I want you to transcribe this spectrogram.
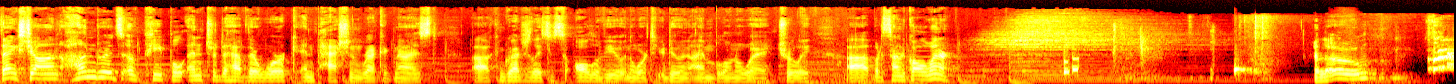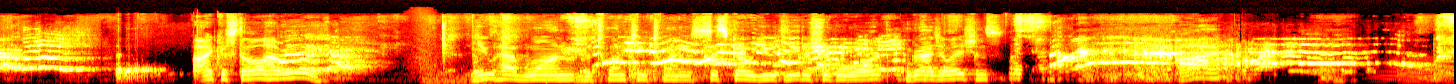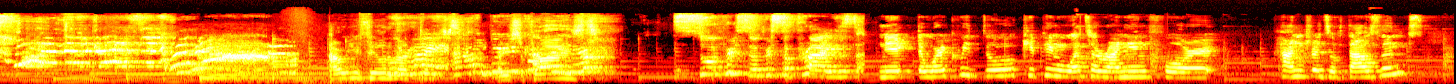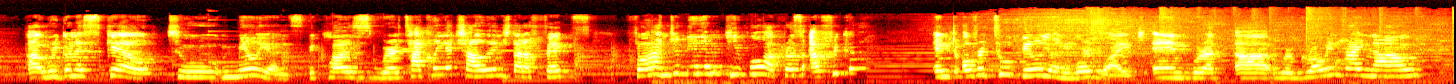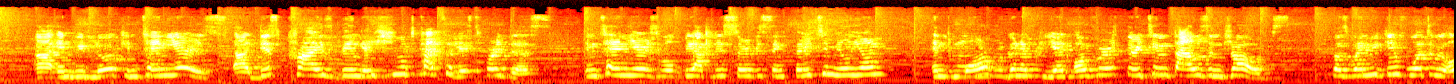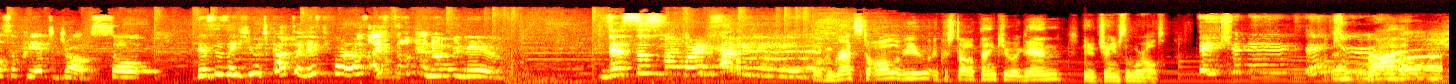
Thanks, John. Hundreds of people entered to have their work and passion recognized. Uh, congratulations to all of you and the work that you're doing. I am blown away, truly. Uh, but it's time to call a winner. Hello. Hi, Christelle. How are you? You have won the 2020 Cisco Youth Leadership Award. Congratulations. How are you feeling about Right, this? I'm Are you surprised? Super, super surprised. Nick, the work we do, keeping water running for hundreds of thousands, uh, we're gonna scale to millions because we're tackling a challenge that affects 400 million people across Africa and over 2 billion worldwide. And we're at, uh, we're growing right now. Uh, and we look in 10 years, uh, this prize being a huge catalyst for this. In 10 years, we'll be at least servicing 30 million and more. We're going to create over 13,000 jobs. Because when we give water, we also create jobs. So this is a huge catalyst for us. I still cannot believe. This is my work family. Well, congrats to all of you. And Christelle, thank you again. You change the world. Thank you, Nick. Thank you. Bye.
